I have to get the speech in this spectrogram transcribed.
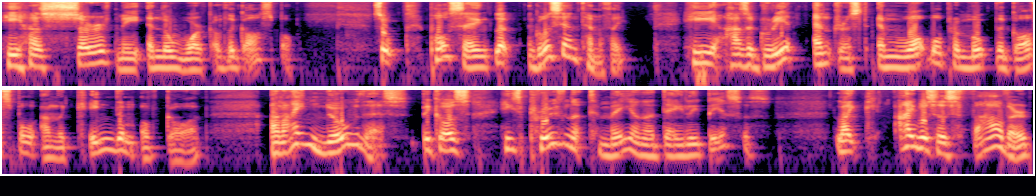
he has served me in the work of the gospel. So Paul's saying, Look, I'm going to send Timothy. He has a great interest in what will promote the gospel and the kingdom of God. And I know this because he's proven it to me on a daily basis. Like I was his father,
